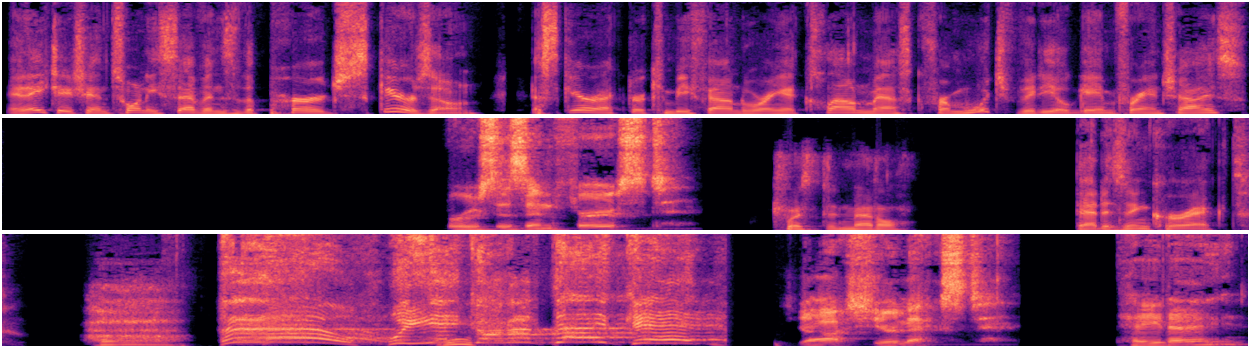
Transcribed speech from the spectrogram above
In HHN 27's The Purge Scare Zone, a scare actor can be found wearing a clown mask from which video game franchise? Bruce is in first. Twisted Metal. That is incorrect. Hell, we ain't gonna take it. Josh, you're next. Payday.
